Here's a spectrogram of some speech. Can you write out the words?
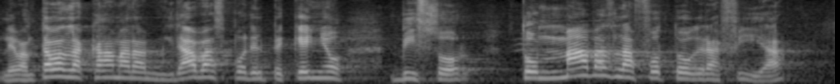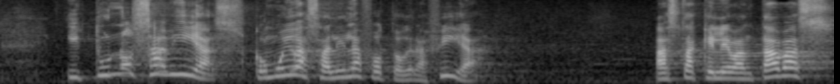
levantabas la cámara, mirabas por el pequeño visor, tomabas la fotografía y tú no sabías cómo iba a salir la fotografía hasta que levantabas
